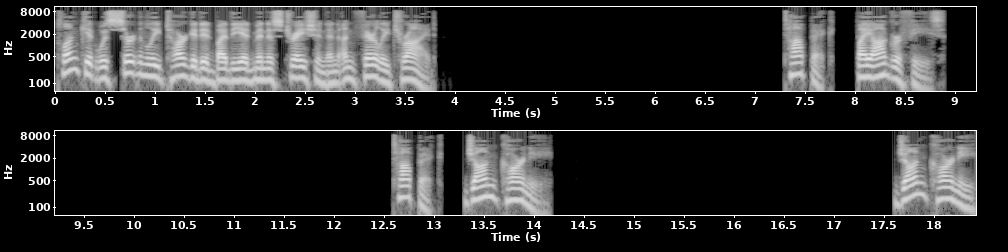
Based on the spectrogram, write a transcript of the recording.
Plunkett was certainly targeted by the administration and unfairly tried. Topic: Biographies. Topic: John Carney. John Carney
